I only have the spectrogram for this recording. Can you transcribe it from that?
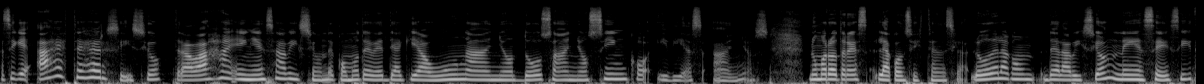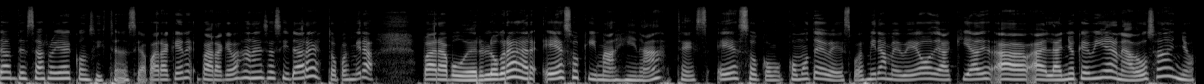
Así que haz este ejercicio, trabaja en esa visión de cómo te ves de aquí a un año, dos años, cinco y diez años. Número tres, la consistencia. Luego de la, de la visión necesitas desarrollar consistencia. ¿Para qué, ¿Para qué vas a necesitar esto? Pues mira, para poder lograr eso que imaginaste, eso, cómo, cómo te ves. Pues mira, me veo de aquí al año que viene, a dos años,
